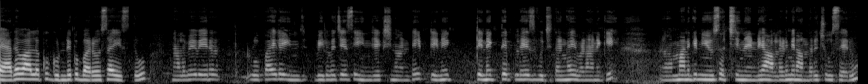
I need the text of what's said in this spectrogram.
పేదవాళ్ళకు గుండెకు భరోసా ఇస్తూ నలభై వేల రూపాయల విలువ చేసే ఇంజెక్షన్ అంటే టెనెక్ టెనెక్టే ప్లేస్ ఉచితంగా ఇవ్వడానికి మనకి న్యూస్ వచ్చిందండి. ఆల్రెడీ మీరు అందరూ చూశారు.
